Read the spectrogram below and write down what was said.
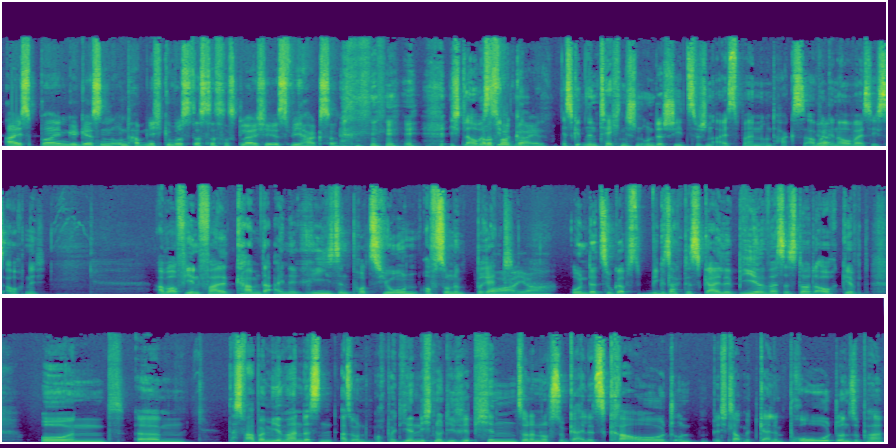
Eisbein gegessen und habe nicht gewusst, dass das das gleiche ist wie Haxe. ich glaube, es, gibt einen, es gibt einen technischen Unterschied zwischen Eisbein und Haxe, aber ja? genau weiß ich es auch nicht. Aber auf jeden Fall kam da eine riesen Portion auf so einem Brett. Oh, ja. Und dazu gab es, wie gesagt, das geile Bier, was es dort auch gibt. Und ähm, das war bei mir waren das, also und auch bei dir nicht nur die Rippchen, sondern noch so geiles Kraut und ich glaube mit geilem Brot und so ein paar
